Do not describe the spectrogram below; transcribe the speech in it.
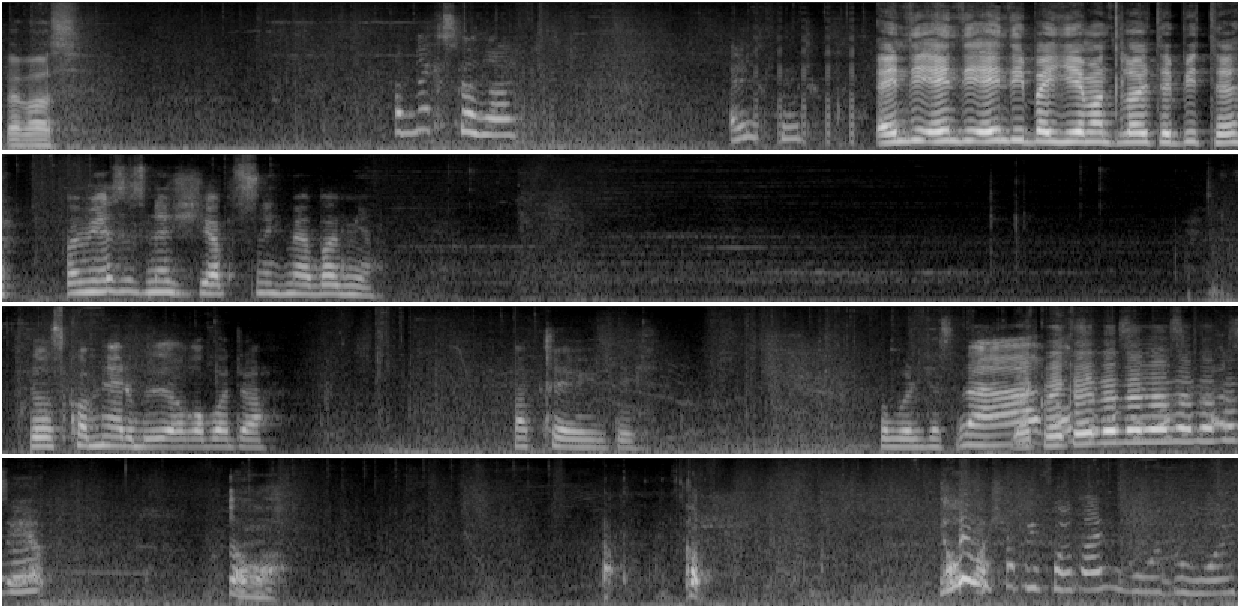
Wer was? Hab nichts gesagt. Alles gut. Andy, Andy, Andy bei jemand, Leute, bitte. Bei mir ist es nicht, ich hab's nicht mehr bei mir. Los, komm her, du blöder Roboter. Mal krieg ich dich. So würde ich das. Na, Weg, weg, weg, weg, weg, weg, weg, weg, weg. Oh. Komm. Jo, ich hab ihn voll reingeholt.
